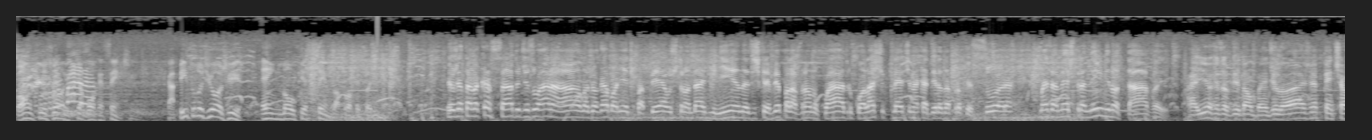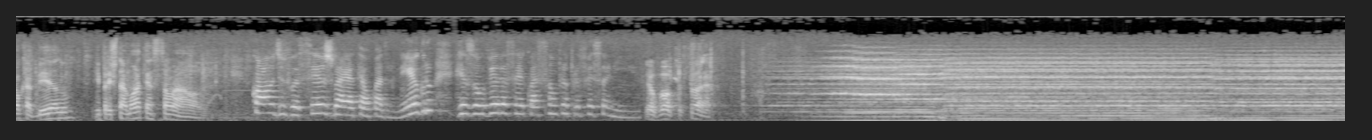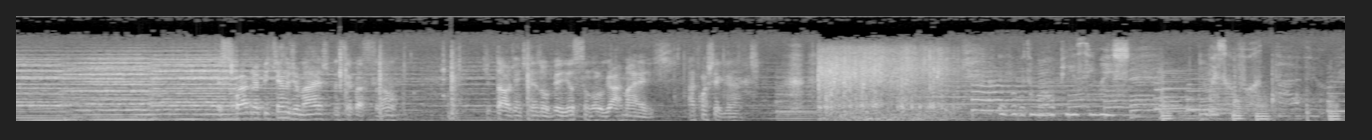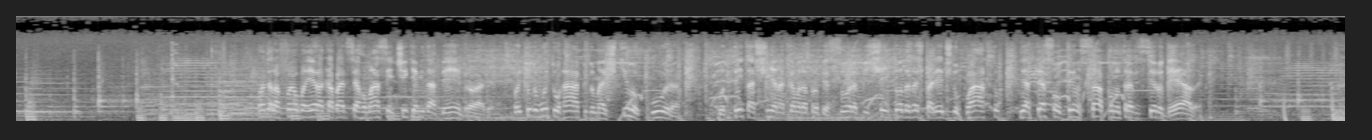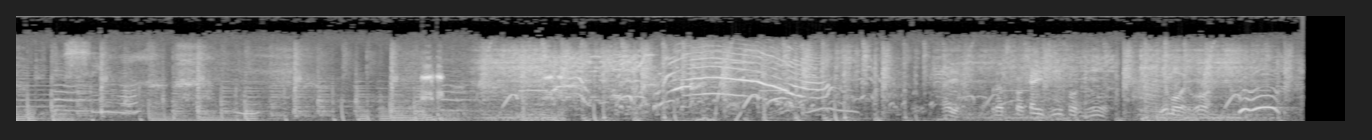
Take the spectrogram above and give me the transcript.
Confusões de aborrecente. Capítulo de hoje: Enlouquecendo a professorinha. Eu já estava cansado de zoar na aula, jogar bolinha de papel, estrondar as meninas, escrever palavrão no quadro, colar chiclete na cadeira da professora, mas a mestra nem me notava. Aí eu resolvi dar um banho de loja, pentear o cabelo e prestar maior atenção na aula. Qual de vocês vai até o quadro negro resolver essa equação para a professorinha? Eu vou, professora. Esse quadro é pequeno demais para essa equação. Que tal a gente resolver isso num lugar mais aconchegante? Eu vou botar uma roupinha assim mais. mais confortável. Quando ela foi ao banheiro acabar de se arrumar, senti que ia me dar bem, brother. Foi tudo muito rápido, mas que loucura. Botei taxinha na cama da professora, pichei todas as paredes do quarto e até soltei um sapo no travesseiro dela. Aí, o broto ficou caidinho por mim. Demorou. Uhul!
